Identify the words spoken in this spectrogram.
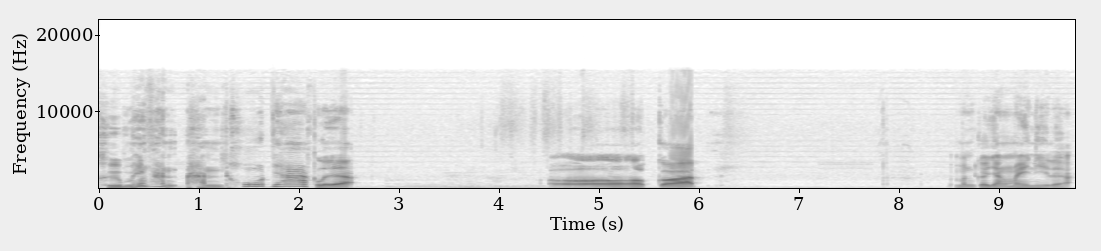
คือแม่งหันหันโคตรยากเลยอะโอ้กอดมันก็ยังไม่นี่เลยอะ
